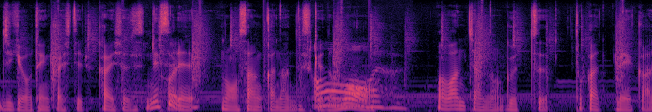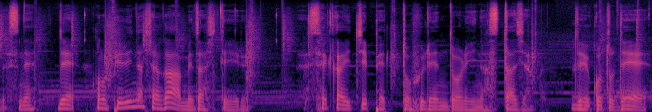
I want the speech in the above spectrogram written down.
事業を展開している会社ですネスレの傘下なんですけども、まあ、ワンちゃんのグッズとかメーカーですね。でこのピュリナ社が目指している世界一ペットフレンドリーなスタジアムということで、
